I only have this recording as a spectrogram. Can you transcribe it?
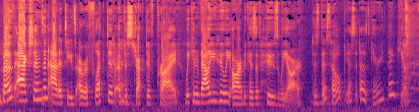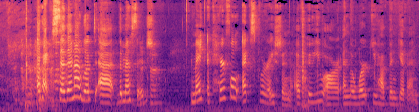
both actions and attitudes are reflective of destructive pride. We can value who we are because of whose we are. Does this help? Yes, it does, Gary. Thank you. Okay, so then I looked at the message. Make a careful exploration of who you are and the work you have been given,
